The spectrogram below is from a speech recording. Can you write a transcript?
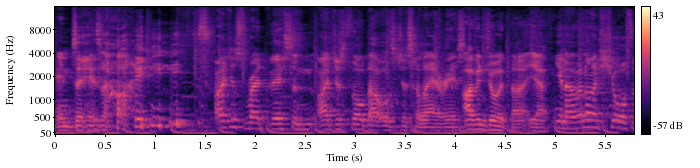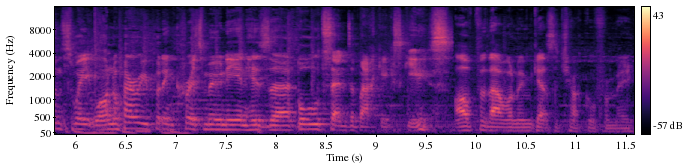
into his eyes. I just read this and I just thought that was just hilarious. I've enjoyed that, yeah. You know, a nice short and sweet one. Where are we putting Chris Mooney and his uh, bald centre-back excuse? I'll put that one and gets a chuckle from me.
